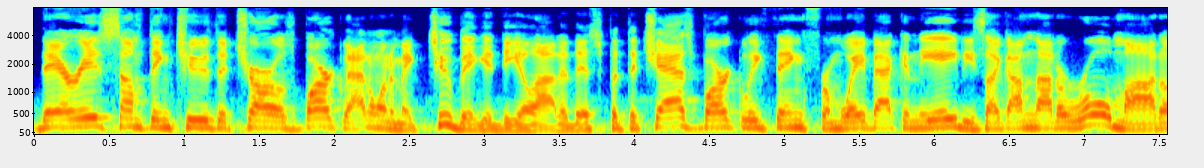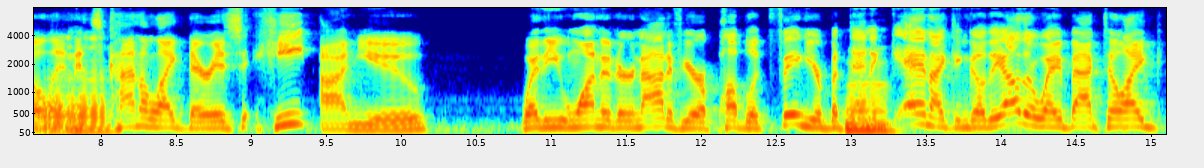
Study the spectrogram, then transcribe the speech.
there is something to the Charles Barkley. I don't want to make too big a deal out of this, but the Chaz Barkley thing from way back in the 80s, like I'm not a role model. And it's uh-huh. kind of like there is heat on you, whether you want it or not, if you're a public figure. But then uh-huh. again, I can go the other way back to like,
